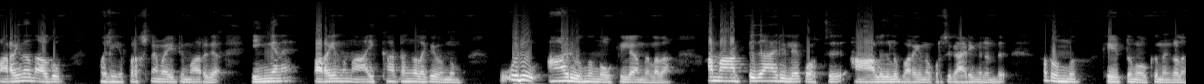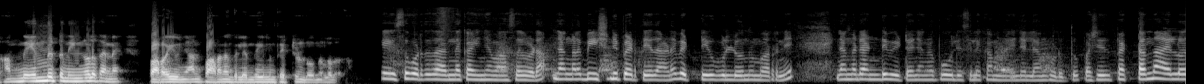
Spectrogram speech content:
പറയുന്നതാകും വലിയ പ്രശ്നമായിട്ട് മാറുക. ഇങ്ങനെ പറയുന്ന നായിക്കാട്ടങ്ങളൊക്കെ ഒന്നും ഒരു ആരും ഒന്നും നോക്കില്ല എന്നുള്ളതാണ് ആ നാട്ടുകാരിലെ കുറച്ച് ആളുകൾ പറയുന്ന കുറച്ച് കാര്യങ്ങളുണ്ട്. അതൊന്ന് കേട്ടു നോക്ക് നിങ്ങൾ എന്നിട്ട് നിങ്ങൾ തന്നെ പറയൂ ഞാൻ പറഞ്ഞതിൽ എന്തെങ്കിലും തെറ്റുണ്ടോ എന്നുള്ളത്. കേസ് കൊടുത്തതായിരുന്നു കഴിഞ്ഞ മാസം ഇവിടെ. ഞങ്ങളെ ഭീഷണിപ്പെടുത്തിയതാണ് വെട്ടി കൊല്ലുമെന്നും പറഞ്ഞ് ഞങ്ങൾ രണ്ട് വീട്ടിൽ ഞങ്ങൾ പോലീസിൽ കംപ്ലൈന്റ് എല്ലാം കൊടുത്തു. പക്ഷേ ഇത് പെട്ടെന്നായുള്ള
